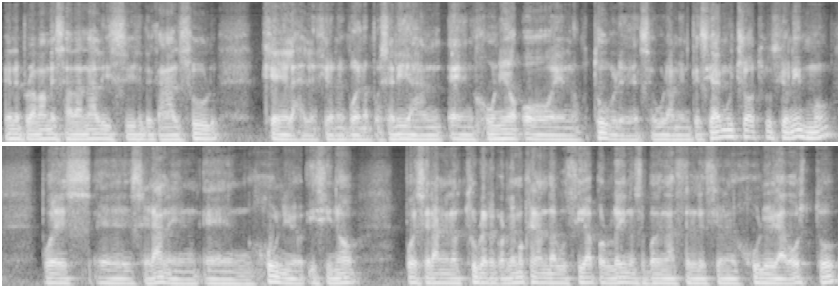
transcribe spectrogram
en el programa Mesa de Análisis de Canal Sur que las elecciones, bueno, pues serían en junio o en octubre, seguramente. Si hay mucho obstruccionismo, pues eh, serán en, en junio y si no, pues serán en octubre. Recordemos que en Andalucía por ley no se pueden hacer elecciones en julio y agosto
